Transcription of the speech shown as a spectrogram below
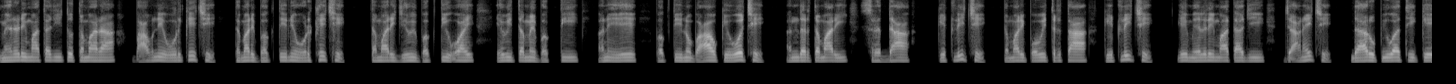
મેરળી માતાજી તો તમારા ભાવને ઓળખે છે, તમારી ભક્તિને ઓળખે છે. તમારી જેવી ભક્તિ હોય એવી તમે ભક્તિ અને એ ભક્તિનો ભાવ કેવો છે? અંદર તમારી શ્રદ્ધા કેટલી છે? તમારી પવિત્રતા કેટલી છે? એ મેલડી માતાજી જાણે છે. દારૂ પીવાથી કે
